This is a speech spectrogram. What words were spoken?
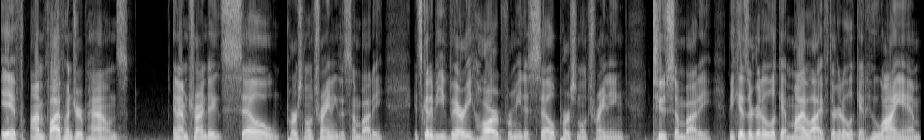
if I'm 500 pounds and I'm trying to sell personal training to somebody, it's going to be very hard for me to sell personal training to somebody because they're going to look at my life, they're going to look at who I am,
